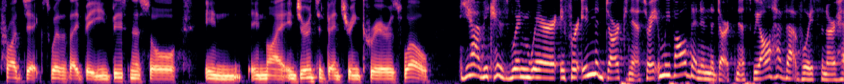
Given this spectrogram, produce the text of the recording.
projects, whether they be in business or in in my endurance adventuring career as well. Yeah, because when we're, if we're in the darkness, right? And we've all been in the darkness. We all have that voice in our he-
